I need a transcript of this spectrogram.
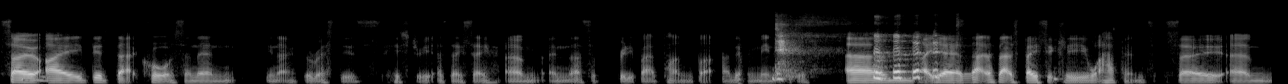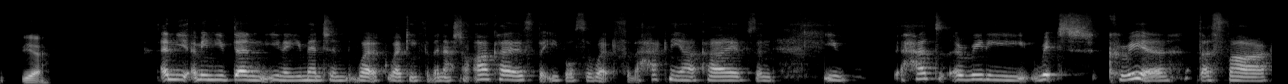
So mm-hmm. I did that course, and then you know the rest is history, as they say. Um, and that's a pretty bad pun, but I didn't mean it to. um, but yeah, that that's basically what happened. So um, yeah. And you, I mean, you've done, you know, you mentioned work working for the National Archives, but you've also worked for the Hackney Archives, and you had a really rich career thus far.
